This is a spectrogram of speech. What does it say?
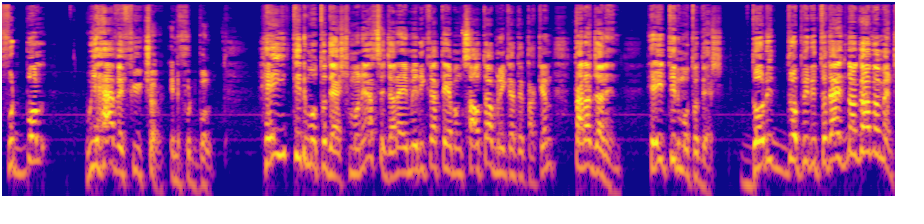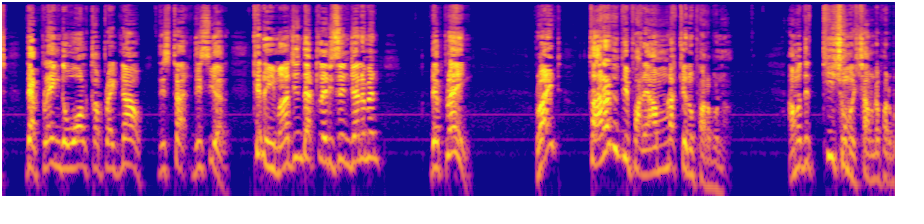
football we have a future in football হেইতির মতো দেশ মনে আছে? যারা আমেরিকাতে এবং সাউথ আমেরিকাতে থাকেন, তারা জানেন হেইতির মতো দেশ। দরিদ্র পীড়িত দেশ না government they playing the world cup right now this this year can imagine that ladies and gentleman they playing right তারা যদি পারে, আমরা কেন পারব না? আমাদের কি সমস্যা আমরা পারব?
